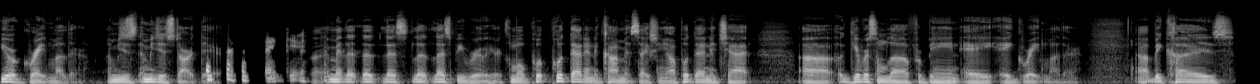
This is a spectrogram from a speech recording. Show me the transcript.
You're a great mother. Let me just let me just start there. Thank you. I mean, let, let, let's let, let's be real here. Come on, put put that in the comment section, y'all. Put that in the chat. Uh, give her some love for being a a great mother, uh, because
